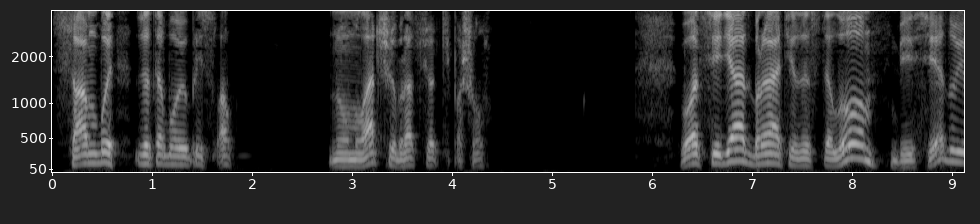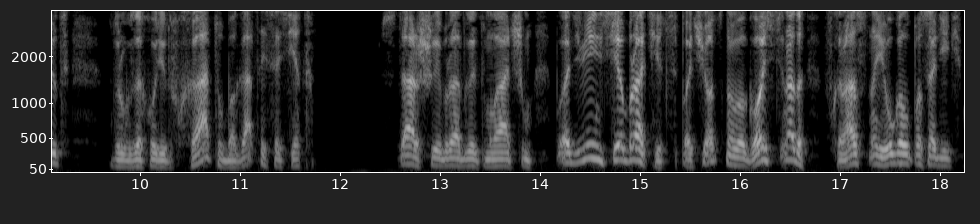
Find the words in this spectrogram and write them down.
сам бы за тобою прислал. Но младший брат все-таки пошел. Вот сидят братья за столом, беседуют, вдруг заходит в хату богатый сосед. Старший брат говорит младшему, подвинься, братец, почетного гостя надо в красный угол посадить.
